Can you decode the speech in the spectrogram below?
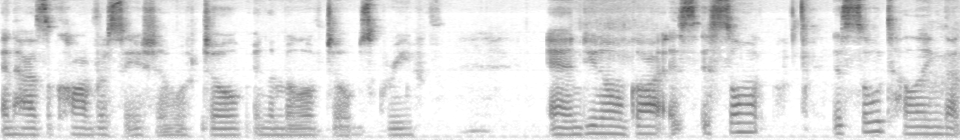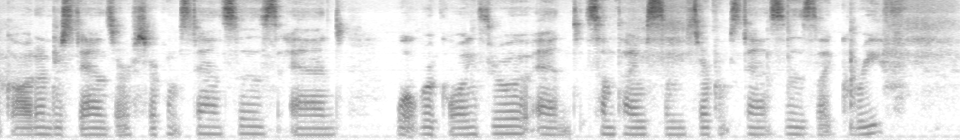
and has a conversation with Job in the middle of Job's grief, and you know, God is is so is so telling that God understands our circumstances and what we're going through, and sometimes some circumstances like grief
